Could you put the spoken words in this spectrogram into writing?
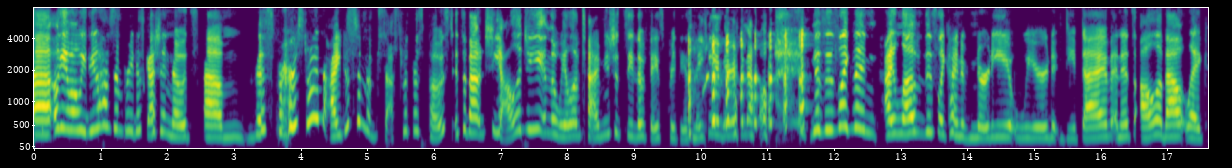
Uh, okay, well, we do have some pre-discussion notes. Um, this first one, I just am obsessed with this post. It's about geology in the Wheel of Time. You should see the face Preeti is making it right now. this is like the I love this like kind of nerdy, weird deep dive, and it's all about like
